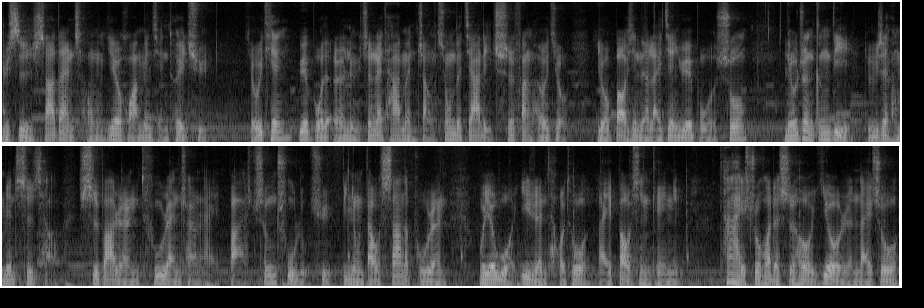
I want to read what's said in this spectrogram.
于是撒旦从耶和华面前退去。有一天，约伯的儿女正在他们长兄的家里吃饭喝酒，有报信的来见约伯，说：“牛正耕地，驴在旁边吃草。示巴人突然传来，把牲畜掳去，并用刀杀了仆人。”唯有我一人逃脱，来报信给你。他还说话的时候，又有人来说：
